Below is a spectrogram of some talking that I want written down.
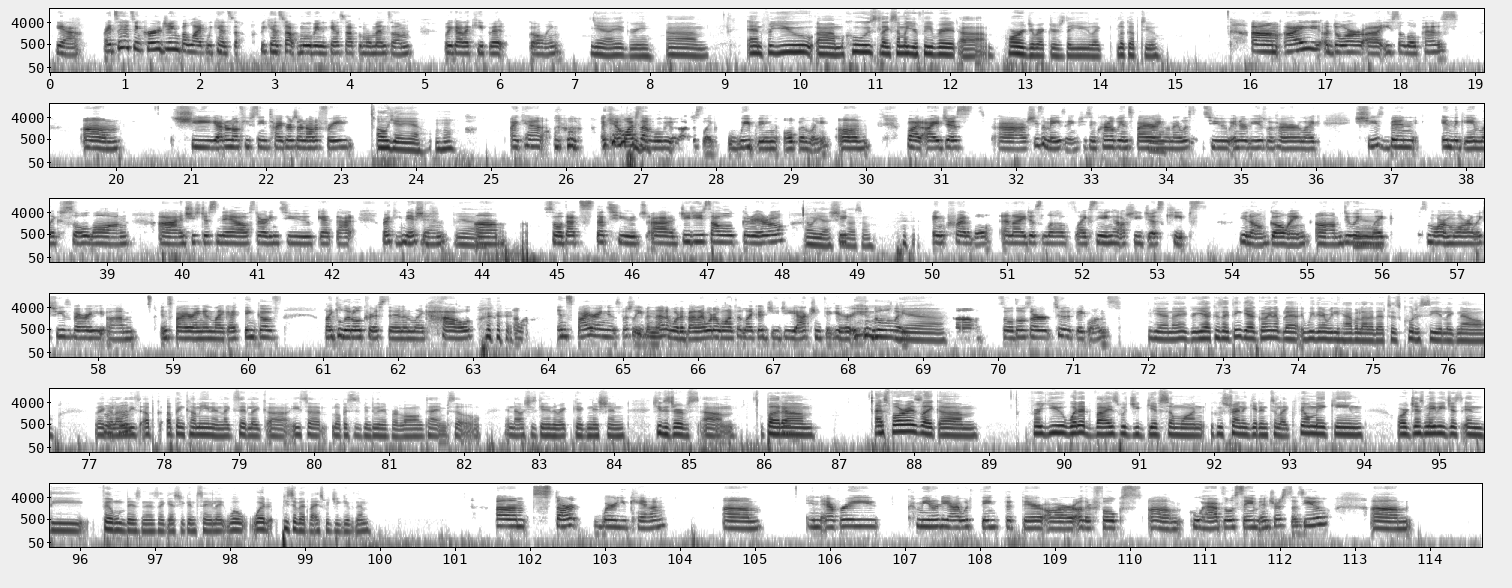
yeah i'd say it's encouraging but like we can't stop we can't stop moving we can't stop the momentum. We got to keep it going Yeah, I agree. Um, and for you, um, who's like some of your favorite um, horror directors that you like look up to? um i adore uh Issa Lopez um she i don't know if you've seen tigers are not afraid Oh yeah, yeah. Mm-hmm. I can't I can't watch that movie without just like weeping openly. Um, but I just uh, she's amazing. She's incredibly inspiring. Yeah. When I listen to interviews with her, like she's been in the game like so long, uh, and she's just now starting to get that recognition. Yeah. Um, so that's that's huge. Uh, Gigi Saul Guerrero. Oh yeah, she's, she's awesome. incredible, and I just love like seeing how she just keeps, you know, going. Um, doing yeah. like more and more. Like she's very um inspiring, and like I think of like little Kristen and like how. uh, inspiring especially even then it would have been i would have wanted like a Gigi action figure you know like yeah um, so those are two of the big ones yeah, and I agree. Yeah, because I think yeah, growing up, we didn't really have a lot of that, so it's cool to see it like now, like mm-hmm. a lot of mm-hmm. these up up and coming, and like I said, like uh, Issa Lopez has been doing it for a long time, so and now she's getting the recognition she deserves. Um, but yeah. um, as far as like um, for you, what advice would you give someone who's trying to get into like filmmaking, or just maybe just in the film business? I guess you can say like, what what piece of advice would you give them? Um, start where you can. Um, in every community, I would think that there are other folks um, who have those same interests as you. Um,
